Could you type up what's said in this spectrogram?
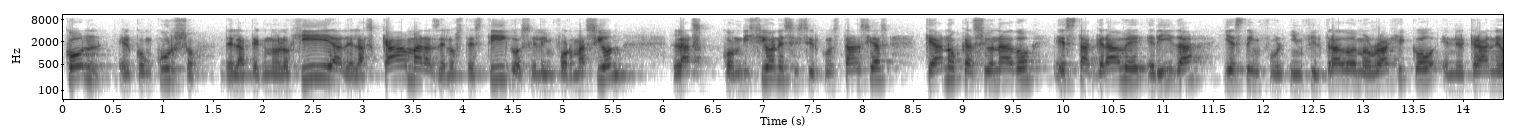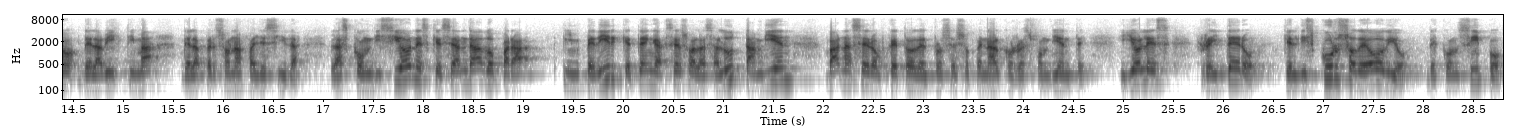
con el concurso de la tecnología, de las cámaras, de los testigos y la información, las condiciones y circunstancias que han ocasionado esta grave herida y este infiltrado hemorrágico en el cráneo de la víctima, de la persona fallecida. Las condiciones que se han dado para impedir que tenga acceso a la salud también van a ser objeto del proceso penal correspondiente. Y yo les reitero que el discurso de odio de Concipo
